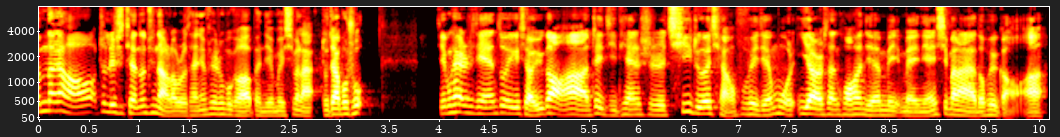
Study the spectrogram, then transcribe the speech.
朋友们，大家好，这里是钱都去哪儿了？我是财经非说不可。本节目由喜马拉雅独家播出。节目开始前做一个小预告啊，这几天是七折抢付费节目，一二三狂欢节，每每年喜马拉雅都会搞啊。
